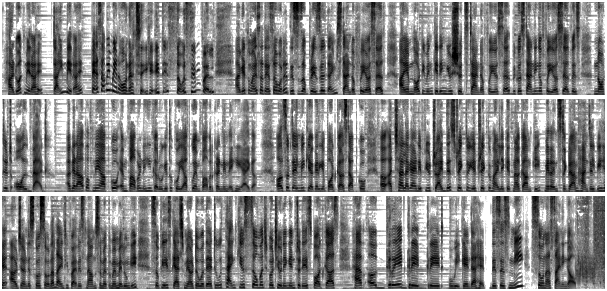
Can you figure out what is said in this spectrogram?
हार्डवर्क मेरा है टाइम मेरा है, पैसा भी मेरा होना चाहिए. इट इज़ सो सिंपल अगर तुम्हारे साथ ऐसा हो रहा है this is appraisal time stand up for yourself I am not even kidding you should stand up for yourself because standing up for yourself is not it all bad अगर आप अपने आप को एम्पावर नहीं करोगे तो कोई आपको एम्पावर करने नहीं आएगा। ऑल्सो टेल मी कि अगर ये पॉडकास्ट आपको अच्छा लगा and if you try this trick तो ये ट्रिक तुम्हारे लिए कितना काम की? मेरा इंस्टाग्राम हैंडल भी है आर जर्नस को सोना नाइन्टी फाइव इस नाम से मैं तुम्हें मिलूँगी। So please catch me out over there too thank you so much for tuning in today's podcast have a great great great weekend ahead this is me Sona signing off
